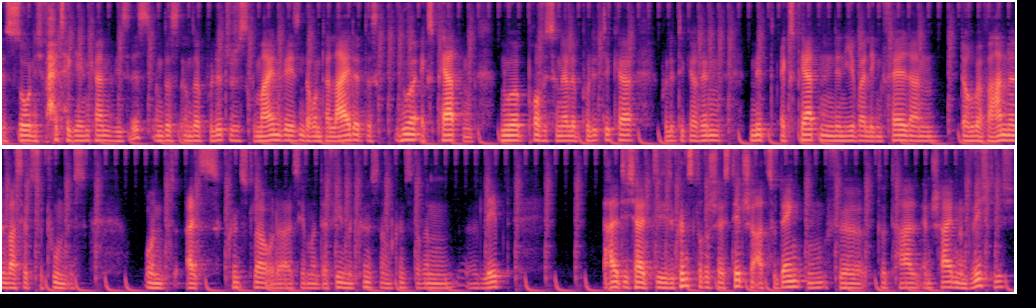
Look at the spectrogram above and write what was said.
es so nicht weitergehen kann, wie es ist und dass unser politisches Gemeinwesen darunter leidet, dass nur Experten, nur professionelle Politiker, Politikerinnen mit Experten in den jeweiligen Feldern darüber verhandeln, was jetzt zu tun ist. Und als Künstler oder als jemand, der viel mit Künstlern und Künstlerinnen äh, lebt, halte ich halt diese künstlerische, ästhetische Art zu denken für total entscheidend und wichtig,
